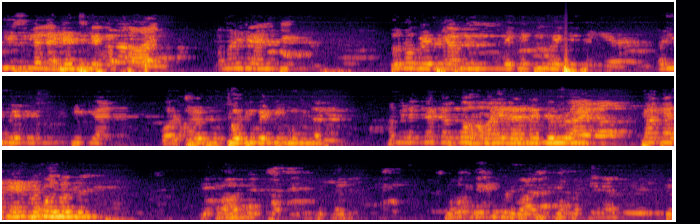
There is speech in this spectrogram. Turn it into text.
इसमें लेजेंड्स के कप्तान, कमल जैन की दोनों बेटियाँ भी एक एक टीम में खेल है बड़ी बेटी ठीक है और छोटी बेटी भूमिका है हमें लगता है कब तो हमारे घर में ज़रूर आएगा। क्या कहते हैं प्रपोज मंत्री ये तो एक परिवार से दो बच्चे हैं तो इसके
